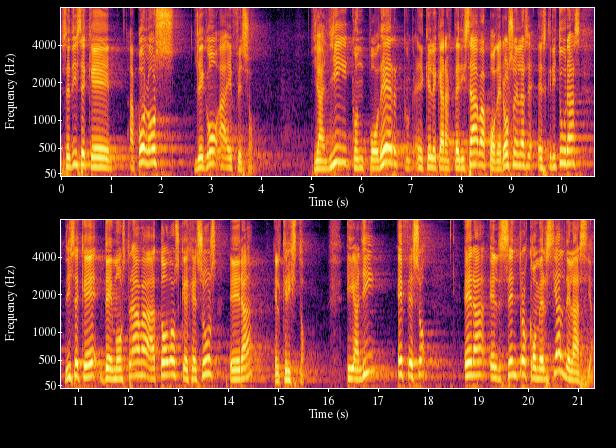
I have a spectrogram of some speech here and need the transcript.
se dice que Apolos llegó a Éfeso. Y allí, con poder eh, que le caracterizaba, poderoso en las escrituras, dice que demostraba a todos que Jesús era el Cristo. Y allí, Éfeso era el centro comercial del Asia.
